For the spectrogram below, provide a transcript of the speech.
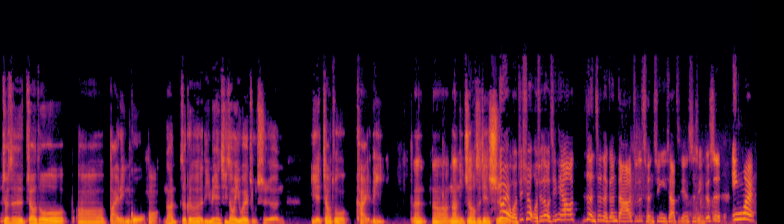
就是叫做呃百灵果哈。那这个里面其中一位主持人也叫做凯莉，那那那你知道这件事？对我就是，我觉得我今天要认真的跟大家就是澄清一下这件事情，就是因为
